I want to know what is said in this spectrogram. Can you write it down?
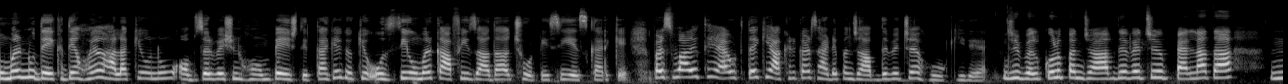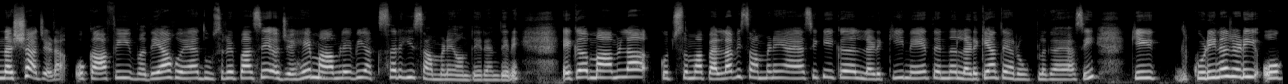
ਉਮਰ ਨੂੰ ਦੇਖਦਿਆਂ ਹੋਇਆ ਹਾਲਾਂਕਿ ਉਹਨੂੰ ਆਬਜ਼ਰਵੇਸ਼ਨ ਹੋਮ ਭੇਜ ਦਿੱਤਾ ਗਿਆ ਕਿਉਂਕਿ ਉਸ ਦੀ ਉਮਰ ਕਾਫੀ ਜ਼ਿਆਦਾ ਛੋਟੀ ਸੀ ਇਸ ਕਰਕੇ। ਪਰ ਸਵਾਲ ਇੱਥੇ ਇਹ ਉੱਠਦਾ ਕਿ ਆਖਿਰਕਾਰ ਸਾਡੇ ਪੰਜਾਬ ਦੇ ਵਿੱਚ ਇਹ ਹੋ ਕੀ ਰਿਹਾ ਜੀ ਬਿਲਕੁਲ, ਪੰਜਾਬ ਦੇ ਵਿੱਚ ਪਹਿਲਾਂ ਤਾਂ ਨਸ਼ਾ ਜਿਹੜਾ, ਉਹ ਕਾਫੀ ਵਧਿਆ ਹੋਇਆ ਦੂਸਰੇ ਪਾਸੇ ਅਜਿਹੇ ਮਾਮਲੇ ਵੀ ਅਕਸਰ ਹੀ ਸਾਹਮਣੇ ਆਉਂਦੇ ਰਹਿੰਦੇ ਨੇ। ਇੱਕ ਮਾਮਲਾ ਕੁਝ ਸਮਾਂ ਪਹਿਲਾਂ ਵੀ ਸਾਹਮਣੇ ਆਇਆ ਸੀ ਕਿ ਇੱਕ ਲੜਕੀ ਨੇ ਤਿੰਨ ਲੜਕਿਆਂ ਤੇ ਆਰੋਪ ਲਗਾਇਆ ਸੀ ਕਿ ਕੁੜੀ ਨਾ ਜਿਹੜੀ, ਉਹ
